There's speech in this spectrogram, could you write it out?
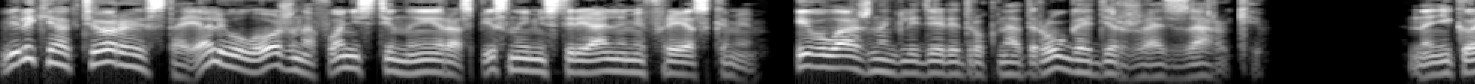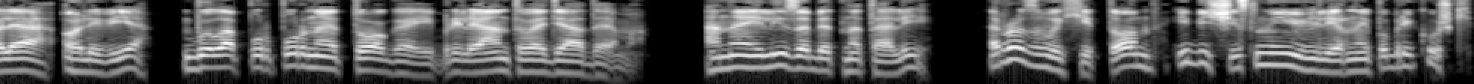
Великие актеры стояли у ложа на фоне стены, расписанной мистериальными фресками, и влажно глядели друг на друга, держась за руки. На Николя Оливье была пурпурная тога и бриллиантовая диадема, а на Элизабет Натали — розовый хитон и бесчисленные ювелирные побрякушки.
